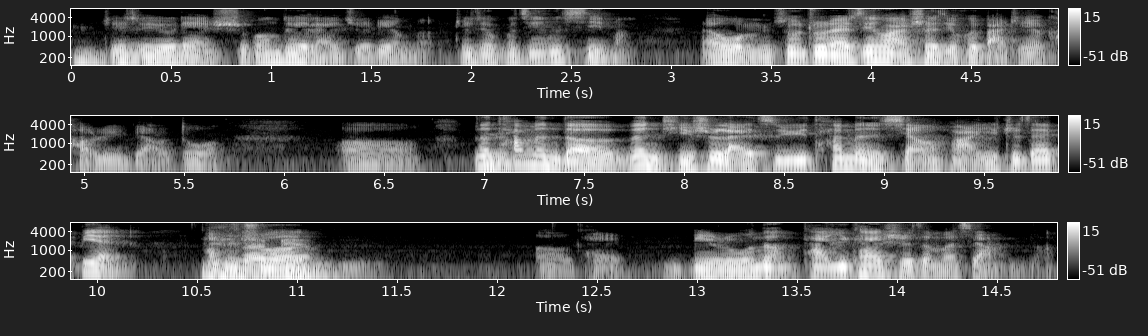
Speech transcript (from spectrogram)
嗯这就有点施工队来决定了，这就不精细嘛。然后我们做住宅计划设计会把这些考虑比较多。哦、那他们的问题是来自于他们想法一直在变，还是说，OK？比如呢，他一开始怎么想的呢？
